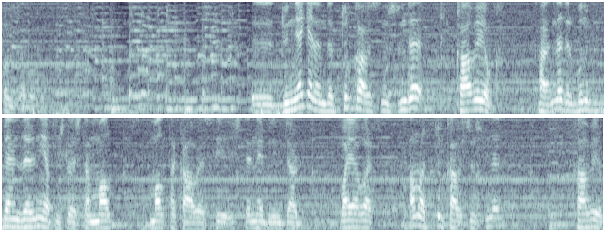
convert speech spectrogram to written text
Çok güzel oldu. Ee, dünya genelinde Türk kahvesinin üstünde kahve yok. Ha, nedir? Bunu bir benzerini yapmışlar işte Mal, Malta kahvesi işte ne bileyim ya, bayağı var. Ama Türk kahvesinin üstünde kahve yok.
